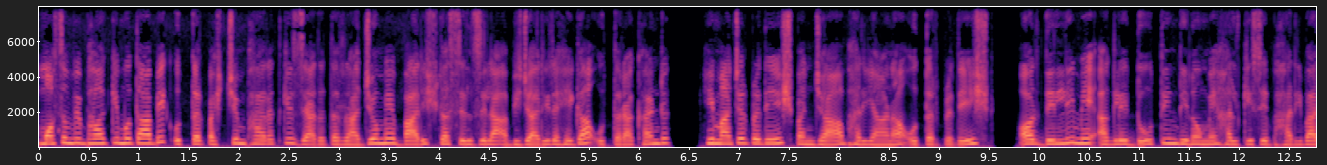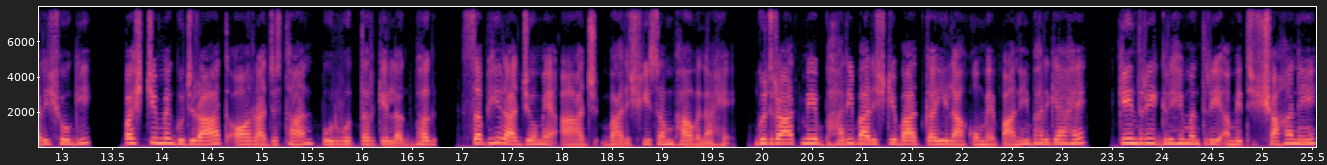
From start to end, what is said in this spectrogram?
मौसम विभाग के मुताबिक उत्तर पश्चिम भारत के ज़्यादातर राज्यों में बारिश का सिलसिला अभी जारी रहेगा। उत्तराखंड, हिमाचल प्रदेश, पंजाब, हरियाणा, उत्तर प्रदेश और दिल्ली में अगले दो तीन दिनों में हल्की से भारी बारिश होगी। पश्चिम में गुजरात और राजस्थान, पूर्वोत्तर के लगभग सभी राज्यों में आज बारिश की संभावना है। गुजरात में भारी बारिश के बाद कई इलाकों में पानी भर गया है। केंद्रीय गृह मंत्री अमित शाह ने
